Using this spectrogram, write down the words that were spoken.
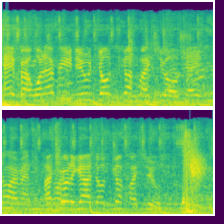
Hey, bro, whatever you do, don't scuff my shoe, okay? Sorry, man. I swear to God, don't scuff my shoe.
